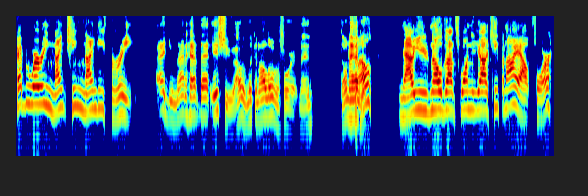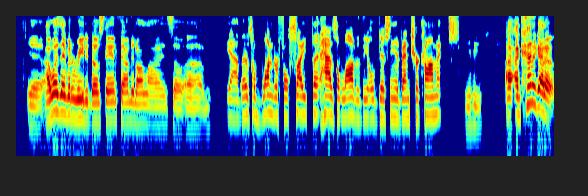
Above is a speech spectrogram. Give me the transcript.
February 1993. I do not have that issue. I was looking all over for it, man. Don't have well, it. Now you know that's one you gotta keep an eye out for. Yeah, I was able to read it though. Stan found it online, so um yeah, there's a wonderful site that has a lot of the old Disney Adventure comics. Mm-hmm. I, I kind of gotta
